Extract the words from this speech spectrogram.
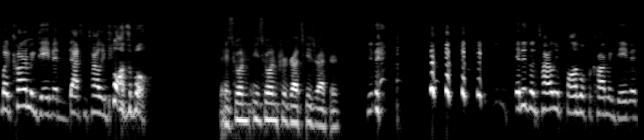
But Connor McDavid, that's entirely plausible. He's going. He's going for Gretzky's record. You know? it is entirely plausible for Connor McDavid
